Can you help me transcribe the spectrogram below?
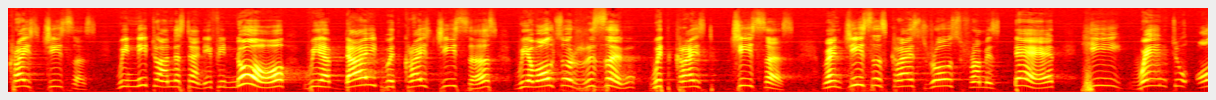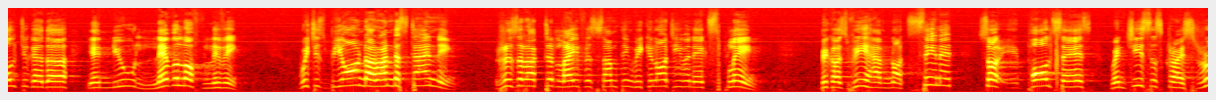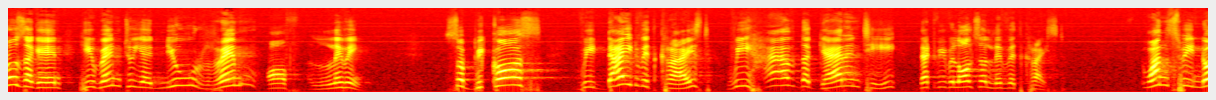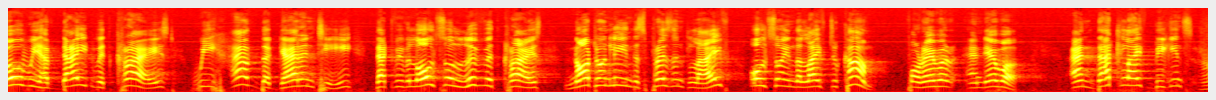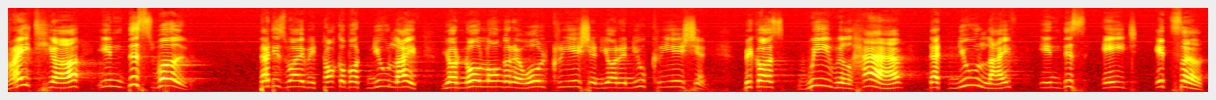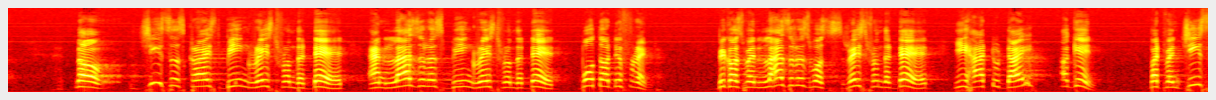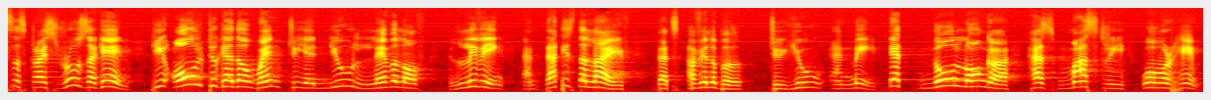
Christ Jesus, we need to understand if we know we have died with Christ Jesus, we have also risen with Christ Jesus. When Jesus Christ rose from his death, he went to altogether a new level of living, which is beyond our understanding. Resurrected life is something we cannot even explain because we have not seen it. So eh, Paul says, when Jesus Christ rose again, he went to a new realm of living. So, because we died with Christ, we have the guarantee that we will also live with Christ. Once we know we have died with Christ, we have the guarantee that we will also live with Christ not only in this present life, also in the life to come, forever and ever. And that life begins right here in this world. That is why we talk about new life. You are no longer an old creation, you are a new creation. Because we will have that new life in this age itself. Now, Jesus Christ being raised from the dead and Lazarus being raised from the dead, both are different. Because when Lazarus was raised from the dead, he had to die again. But when Jesus Christ rose again, he altogether went to a new level of living, and that is the life that's available to you and me. Death no longer has mastery over him.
